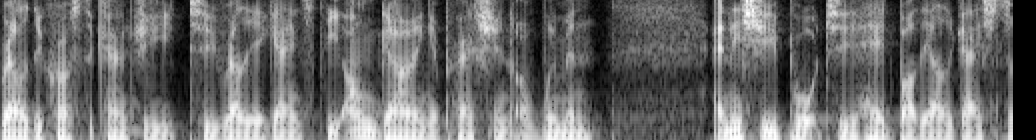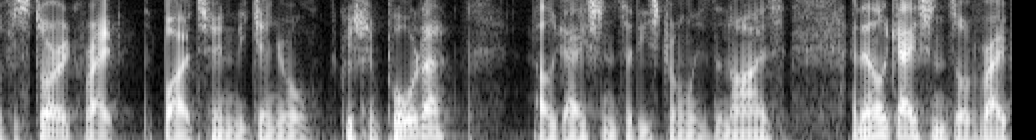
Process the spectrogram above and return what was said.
rallied across the country to rally against the ongoing oppression of women, an issue brought to head by the allegations of historic rape by Attorney General Christian Porter, allegations that he strongly denies, and allegations of rape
